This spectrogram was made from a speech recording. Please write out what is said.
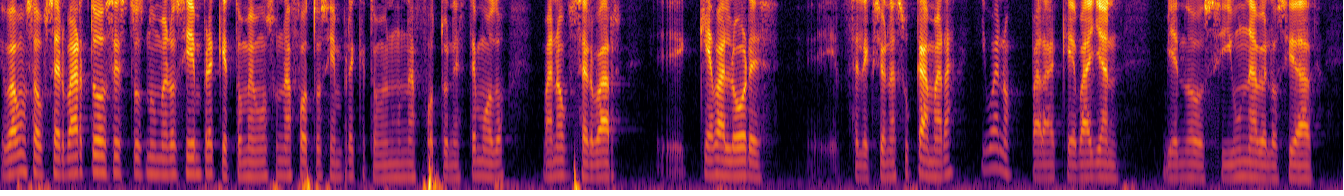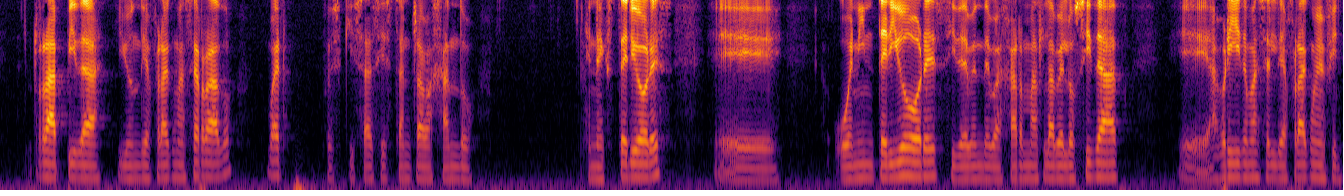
vamos a observar todos estos números siempre que tomemos una foto siempre que tomen una foto en este modo van a observar qué valores selecciona su cámara y bueno, para que vayan viendo si una velocidad rápida y un diafragma cerrado, bueno, pues quizás si están trabajando en exteriores eh, o en interiores, si deben de bajar más la velocidad, eh, abrir más el diafragma, en fin,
